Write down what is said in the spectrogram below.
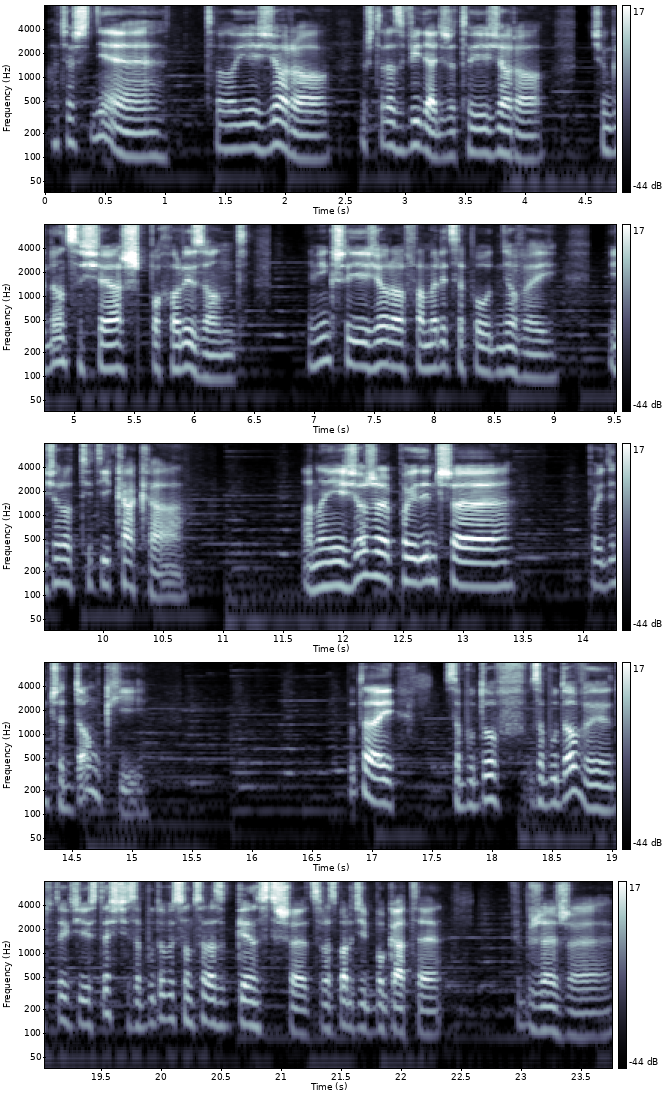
Chociaż nie, to jezioro. Już teraz widać, że to jezioro ciągnące się aż po horyzont. Największe jezioro w Ameryce Południowej. Jezioro Titicaca. A na jeziorze pojedyncze, pojedyncze domki. Tutaj zabudow, zabudowy, tutaj gdzie jesteście, zabudowy są coraz gęstsze, coraz bardziej bogate. Wybrzeże.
